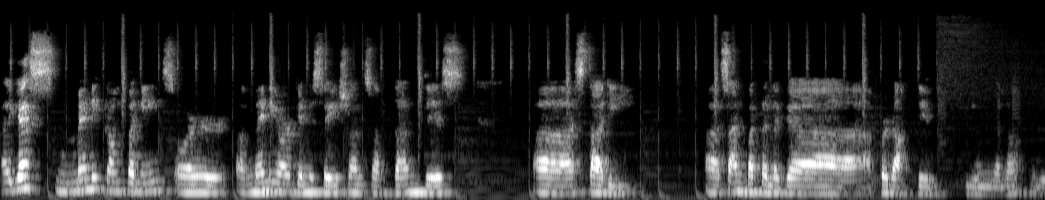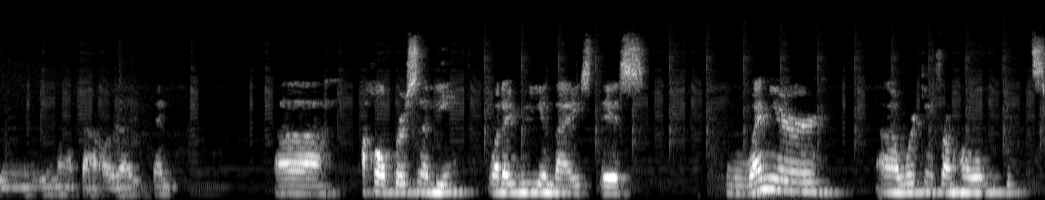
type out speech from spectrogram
I guess many companies or uh, many organizations have done this uh, study. Uh, saan ba talaga productive yung ano yung, yung mga tao, right? And uh, ako personally, what I realized is when you're uh, working from home, it's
